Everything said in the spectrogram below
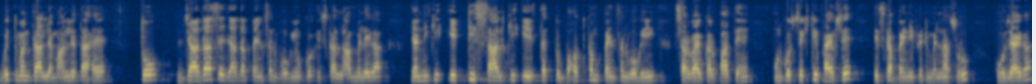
वित्त मंत्रालय मान लेता है तो ज़्यादा से ज़्यादा पेंशन भोगियों को इसका लाभ मिलेगा। यानी कि 80 साल की एज तक तो बहुत कम पेंशन भोगी सरवाइव कर पाते हैं। उनको 65 से इसका बेनिफिट मिलना शुरू हो जाएगा,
